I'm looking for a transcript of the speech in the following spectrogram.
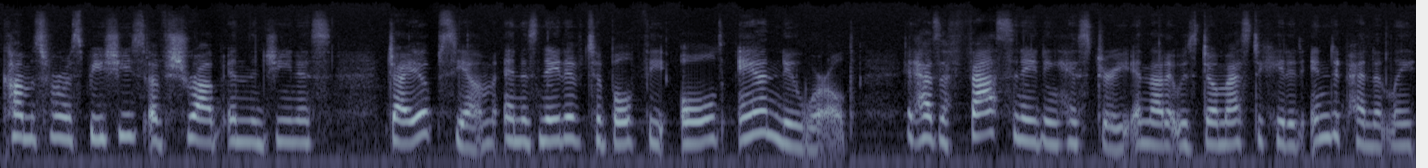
comes from a species of shrub in the genus Gossypium and is native to both the Old and New World. It has a fascinating history in that it was domesticated independently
